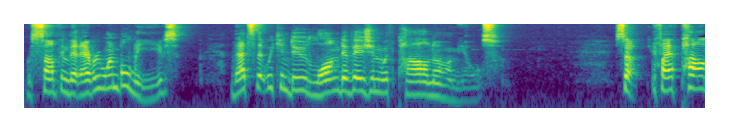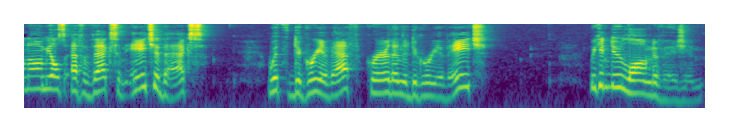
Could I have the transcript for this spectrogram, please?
with something that everyone believes, that's that we can do long division with polynomials. So if I have polynomials f of x and h of x with the degree of f greater than the degree of h, we can do long division.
